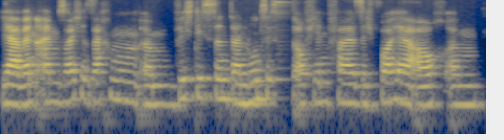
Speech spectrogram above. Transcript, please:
Ja, wenn einem solche Sachen ähm, wichtig sind, dann lohnt es sich auf jeden Fall, sich vorher auch ähm,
